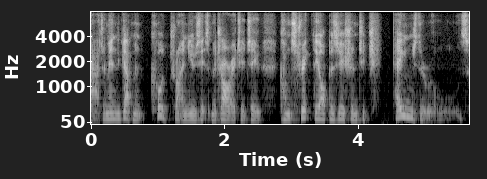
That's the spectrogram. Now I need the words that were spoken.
I mean, the government could try and use its majority to constrict the opposition to change the rules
